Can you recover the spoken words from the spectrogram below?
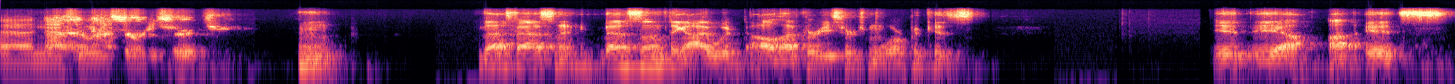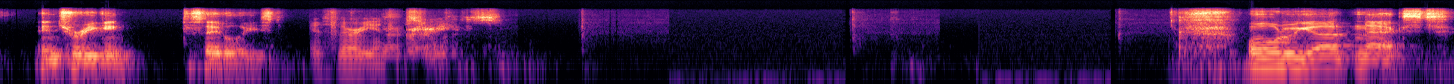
uh, NASA research. Hmm. That's fascinating. That's something I would. I'll have to research more because it. Yeah, uh, it's intriguing to say the least. It's very interesting. Well, what do we got next?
